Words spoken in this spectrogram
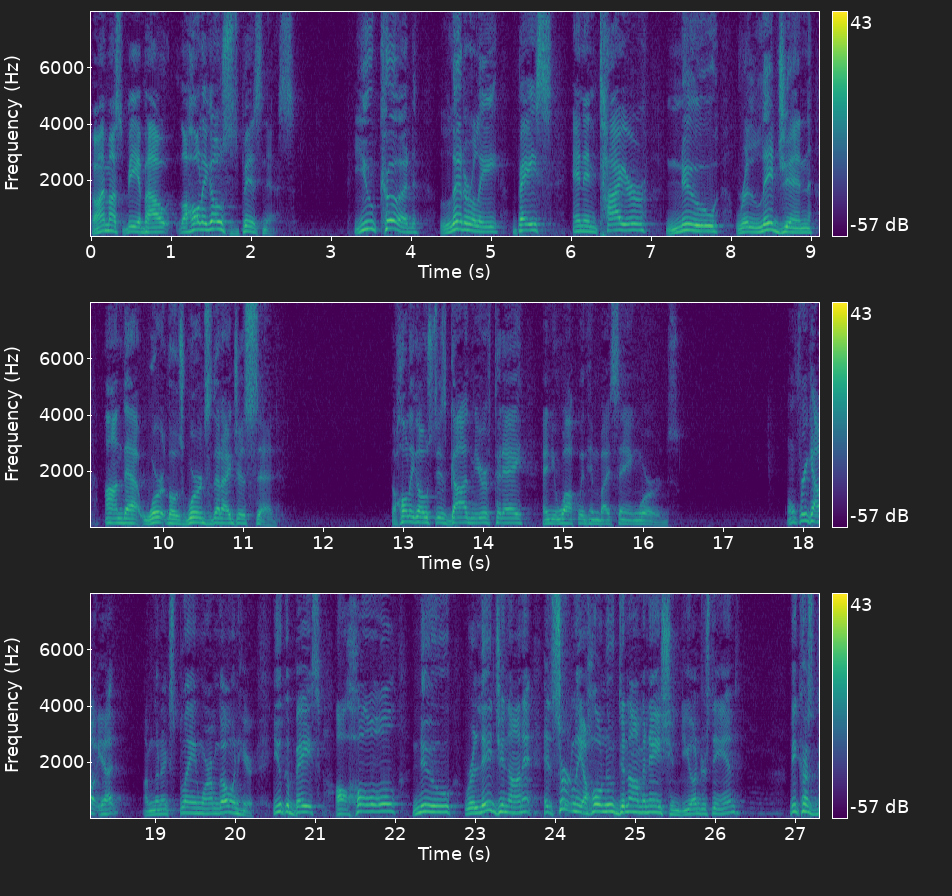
So I must be about the Holy Ghost's business. You could literally base an entire new religion on that word those words that I just said. The Holy Ghost is God in the earth today and you walk with him by saying words. Don't freak out yet. I'm gonna explain where I'm going here. You could base a whole new religion on it. It's certainly a whole new denomination. Do you understand? Because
